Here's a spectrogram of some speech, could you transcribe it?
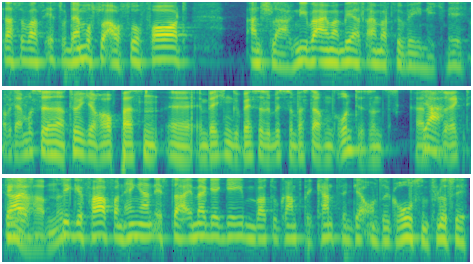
dass du was ist und dann musst du auch sofort anschlagen. Lieber einmal mehr als einmal zu wenig. Ne? Aber da musst du natürlich auch aufpassen, äh, in welchem Gewässer du bist und was da auf dem Grund ist, sonst kannst ja, du direkt Hänger haben. Ne? Die Gefahr von Hängern ist da immer gegeben, was du kannst. Bekannt sind ja unsere großen Flüsse,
